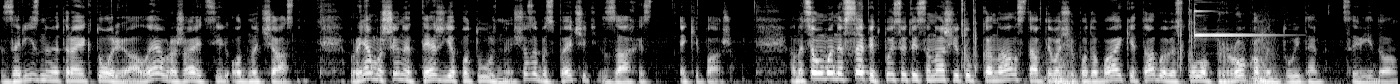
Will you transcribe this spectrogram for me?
за різною траєкторією, але вражають ціль одночасно. Броня машини теж є потужною, що забезпечить захист екіпажу. А на цьому в мене все. Підписуйтесь на наш YouTube канал, ставте ваші подобайки та обов'язково прокоментуйте це відео.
